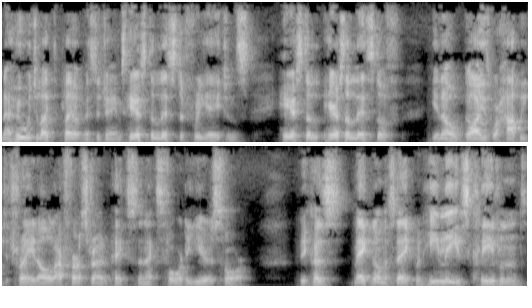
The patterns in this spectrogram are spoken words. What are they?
Now, who would you like to play with, Mr. James? Here's the list of free agents. Here's the here's a list of you know guys we're happy to trade all our first round picks the next forty years for. Because make no mistake, when he leaves Cleveland,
